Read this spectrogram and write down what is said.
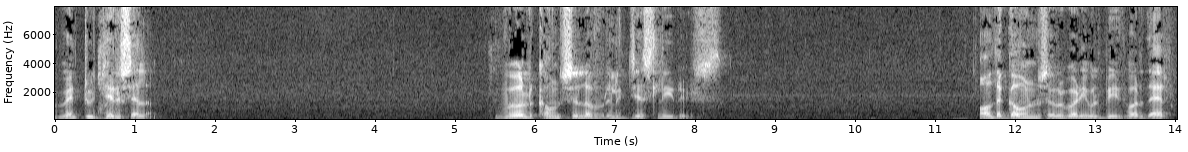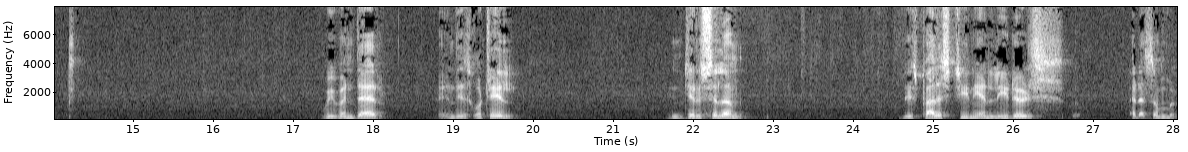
went to Jerusalem. World Council of Religious Leaders. All the gowns, everybody will be were there. We went there in this hotel in Jerusalem. These Palestinian leaders had assembled.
